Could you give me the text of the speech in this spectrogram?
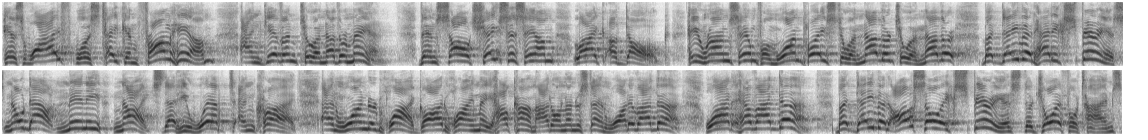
His wife was taken from him and given to another man. Then Saul chases him like a dog. He runs him from one place to another to another. But David had experienced, no doubt, many nights that he wept and cried and wondered why. God, why me? How come? I don't understand. What have I done? What have I done? But David also experienced the joyful times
